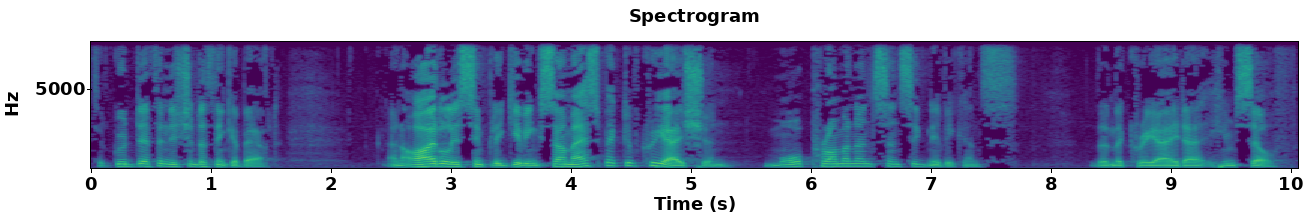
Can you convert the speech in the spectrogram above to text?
It's a good definition to think about. An idol is simply giving some aspect of creation more prominence and significance than the Creator Himself.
